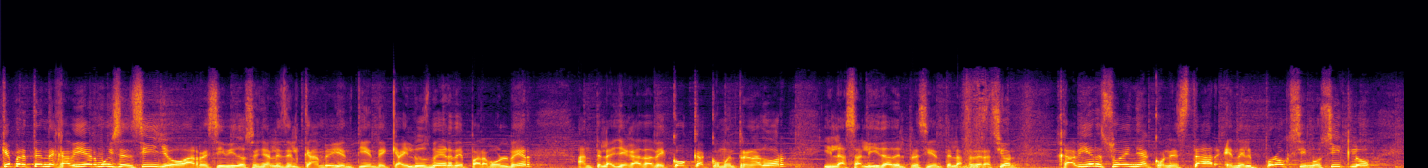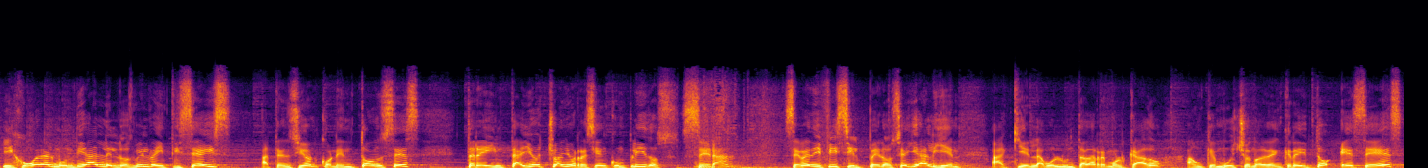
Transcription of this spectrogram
¿Qué pretende Javier? Muy sencillo, ha recibido señales del cambio y entiende que hay luz verde para volver ante la llegada de Coca como entrenador y la salida del presidente de la federación. Javier sueña con estar en el próximo ciclo y jugar al Mundial del 2026, atención, con entonces 38 años recién cumplidos. ¿Será? Se ve difícil, pero si hay alguien a quien la voluntad ha remolcado, aunque muchos no le den crédito, ese es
